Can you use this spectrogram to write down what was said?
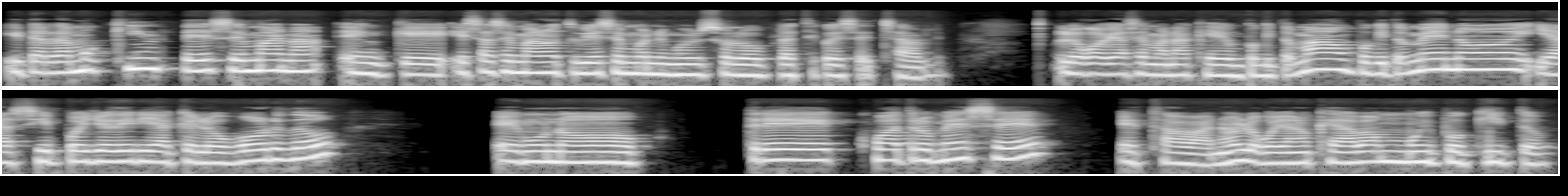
Y tardamos 15 semanas en que esa semana no tuviésemos ningún solo plástico desechable. Luego había semanas que un poquito más, un poquito menos, y así pues yo diría que lo gordo en unos 3, 4 meses estaba, ¿no? Luego ya nos quedaba muy poquito.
